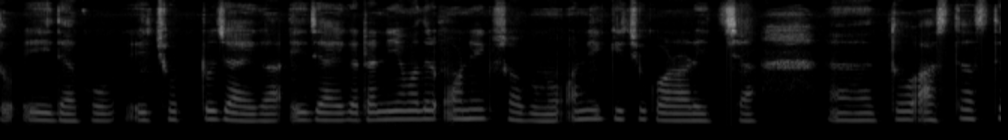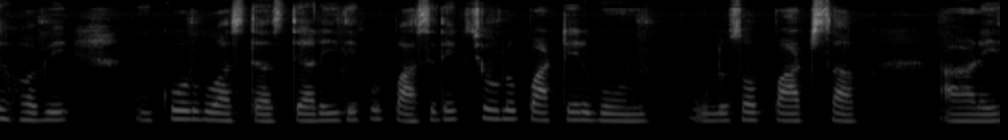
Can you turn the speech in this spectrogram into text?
তো এই দেখো, এই ছোট্ট জায়গা। এই জায়গাটা নিয়ে আমাদের অনেক স্বপ্ন, অনেক কিছু করার ইচ্ছা। তো আস্তে আস্তে হবে, করব আস্তে আস্তে। আর এই দেখো, পাশে দেখছ ওগুলো পাটের বন, ওগুলো সব পাট শাক। আর এই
